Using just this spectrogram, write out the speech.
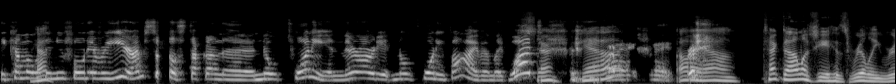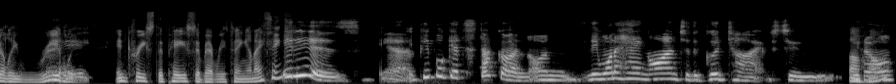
They come out yeah. with a new phone every year. I'm still stuck on the note 20 and they're already at note 25 i'm like what? Sure. yeah. Right, right. oh right. yeah. Technology has really really really right. increase the pace of everything and i think it is. yeah. people get stuck on on they want to hang on to the good times to you uh-huh. know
